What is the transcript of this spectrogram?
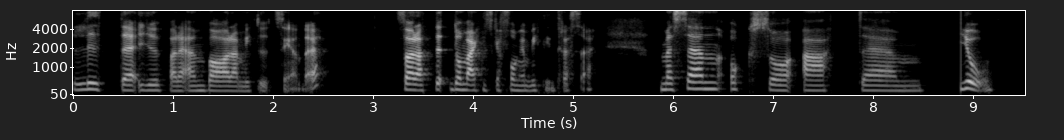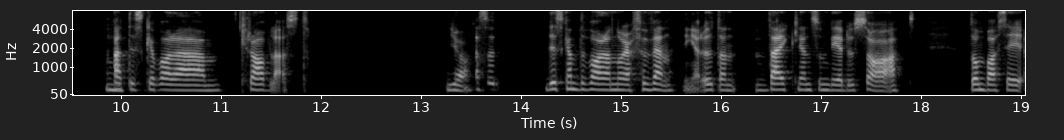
lite djupare än bara mitt utseende. För att de- verkligen ska fånga mitt intresse. Men sen också att, ehm, jo, Mm. att det ska vara um, kravlöst. Ja. Alltså, det ska inte vara några förväntningar utan verkligen som det du sa att de bara säger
